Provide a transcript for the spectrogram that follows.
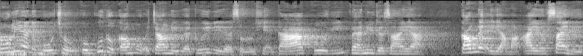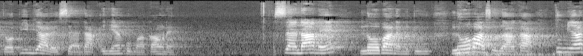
မိုးလေးကနေမိုးချုပ်ကိုကုသိုလ်ကောင်းမှုအကြောင်းတွေပဲတွေးနေတယ်ဆိုလို့ရှိရင်ဒါကကိုဒီ bandy design ရကောင်းတဲ့အရာမှာအာယုံစိုက်နေတော့ပြင်းပြတဲ့စန္ဒအရန်ကိုမှကောင်းတယ် စန္ဒနဲ့လောဘနဲ့မတူလောဘဆိုတာကသူများ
